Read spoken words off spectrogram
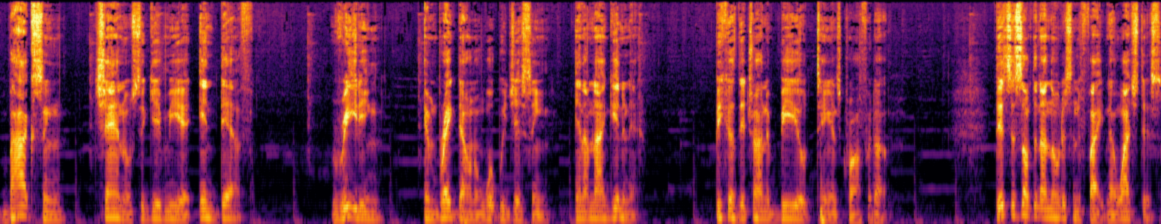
boxing channels to give me an in-depth reading and breakdown on what we just seen. And I'm not getting that. Because they're trying to build Terrence Crawford up. This is something I noticed in the fight. Now watch this.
